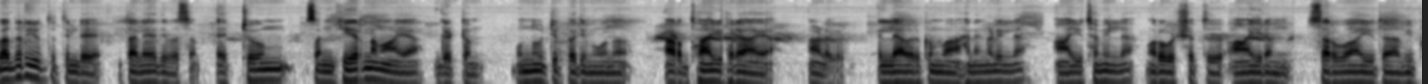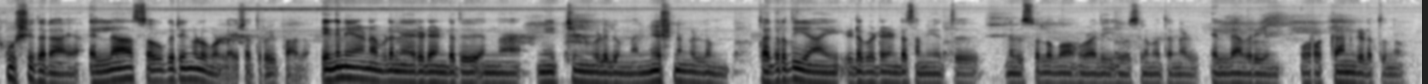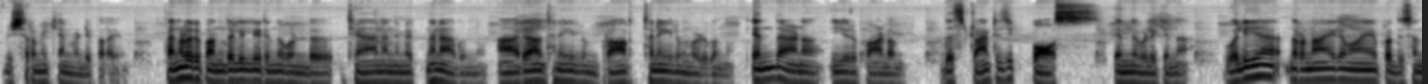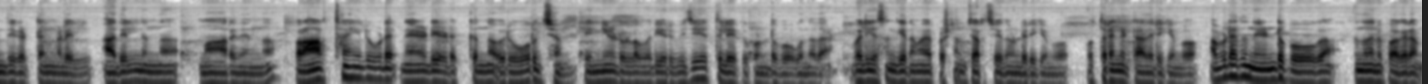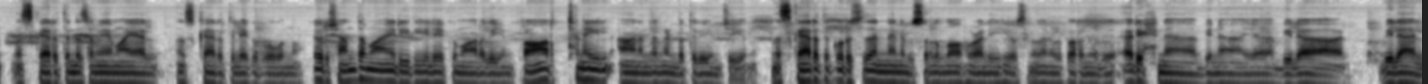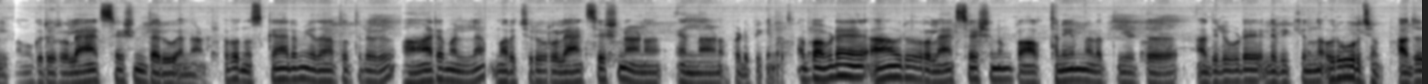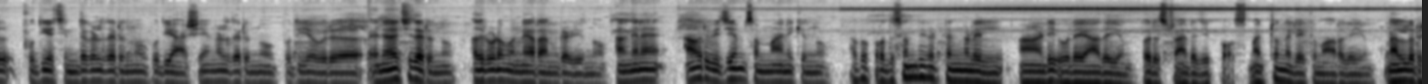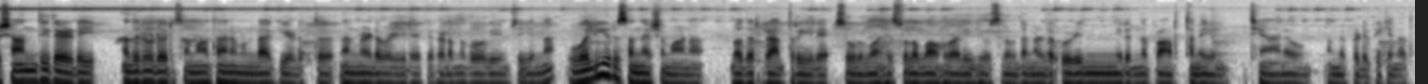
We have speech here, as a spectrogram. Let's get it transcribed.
ബദർ യുദ്ധത്തിന്റെ തലേ ദിവസം ഏറ്റവും സങ്കീർണമായ ഘട്ടം മുന്നൂറ്റി പതിമൂന്ന് അർദ്ധായുധരായ ആളുകൾ. എല്ലാവർക്കും വാഹനങ്ങളില്ല. ആയുധമില്ല. മറുപക്ഷത്ത് ആയിരം സർവായുധ വിഭൂഷിതരായ എല്ലാ സൗകര്യങ്ങളുമുള്ള ശത്രു വിഭാഗം എങ്ങനെയാണ് അവിടെ നേരിടേണ്ടത് എന്ന മീറ്റിങ്ങുകളിലും അന്വേഷണങ്ങളിലും തകൃതിയായി ഇടപെടേണ്ട സമയത്ത് നബിസ്വല്ലാഹു അലഹി വസ്ലമ തങ്ങൾ എല്ലാവരെയും ഉറക്കാൻ കിടത്തുന്നു. വിശ്രമിക്കാൻ വേണ്ടി പറയുന്നു. തങ്ങളൊരു പന്തലിൽ ഇരുന്നു കൊണ്ട് ധ്യാന നിമഗ്നനാകുന്നു. ആരാധനയിലും പ്രാർത്ഥനയിലും മുഴുകുന്നു എന്താണ് ഈ ഒരു പാഠം? ദ സ്ട്രാറ്റജിക് പോസ് എന്ന് വിളിക്കുന്ന വലിയ നിർണായകമായ പ്രതിസന്ധി ഘട്ടങ്ങളിൽ അതിൽ നിന്ന് മാറി നിന്ന് പ്രാർത്ഥനയിലൂടെ നേടിയെടുക്കുന്ന ഒരു ഊർജം പിന്നീടുള്ള വലിയൊരു വിജയത്തിലേക്ക് കൊണ്ടുപോകുന്നതാണ്. വലിയ സങ്കീർണമായ പ്രശ്നം ചർച്ച ചെയ്തുകൊണ്ടിരിക്കുമ്പോൾ ഉത്തരം കിട്ടാതിരിക്കുമ്പോൾ അവിടെ അത് നീണ്ടുപോവുക എന്നതിന് പകരം നിസ്കാരത്തിന്റെ സമയമായാൽ നിസ്കാരത്തിലേക്ക് പോകുന്നു. ഒരു ശാന്തമായ രീതിയിലേക്ക് മാറുകയും പ്രാർത്ഥനയിൽ ആനന്ദം കണ്ടെത്തുകയും ചെയ്യുന്നു. നിസ്കാരത്തെക്കുറിച്ച് തന്നെ നബി അലൈഹി വസല്ലം തങ്ങൾ പറഞ്ഞത് അരിഹ്ന ബിനായ ബിലാൽ. ബിലാൽ നമുക്കൊരു റിലാക്സേഷൻ തരൂ എന്നാണ്. അപ്പോൾ നിസ്കാരം യഥാർത്ഥത്തിലൊരു ഭാരമല്ല മറിച്ചൊരു റിലാക്സേഷനാണ് എന്നാണ് പഠിപ്പിക്കുന്നത്. അപ്പോൾ അവിടെ ആ ഒരു റിലാക്സേഷനും പ്രാർത്ഥനയും നടത്തിയിട്ട് അതിലൂടെ ലഭിക്കുന്ന ഒരു ഊർജം അത് പുതിയ ചിന്തകൾ തരുന്നു പുതിയ ആശയങ്ങൾ തരുന്നു പുതിയ ഒരു എനർജി തരുന്നു അതിലൂടെ മുന്നേറാൻ കഴിയുന്നു. അങ്ങനെ ആ ഒരു വിജയം സമ്മാനിക്കുന്നു. അപ്പോൾ പ്രതിസന്ധി ഘട്ടങ്ങളിൽ ആടി ഉലയാതെയും ഒരു സ്ട്രാറ്റജിക് പോസ് മറ്റൊന്നിലേക്ക് മാറുകയും നല്ലൊരു ശാന്തി തേടി അതിലൂടെ ഒരു സമാധാനം ഉണ്ടാക്കിയെടുത്ത് നന്മയുടെ വഴിയിലേക്ക് കടന്നു പോവുകയും ചെയ്യുന്ന വലിയൊരു സന്ദേശമാണ് ബദർ രാത്രിയിലെ സൂറുല്ലാഹി സ്വല്ലല്ലാഹു അലൈഹി വസ്ലം തങ്ങളുടെ ഒഴിഞ്ഞിരുന്ന പ്രാർത്ഥനയും ധ്യാനവും നമ്മെ പഠിപ്പിക്കുന്നത്.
